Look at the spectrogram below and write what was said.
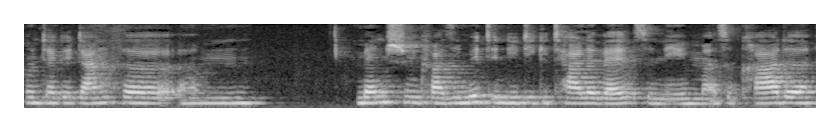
und der Gedanke, ähm, Menschen quasi mit in die digitale Welt zu nehmen. Also gerade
